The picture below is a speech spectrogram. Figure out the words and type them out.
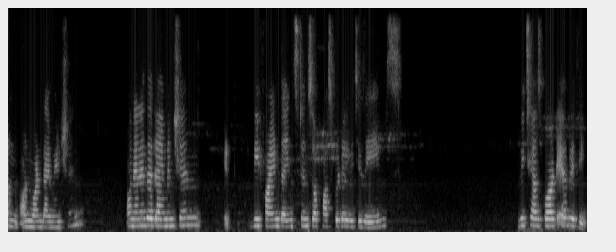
on on one dimension. On another dimension, it we find the instance of hospital which is AIIMS, which has got everything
